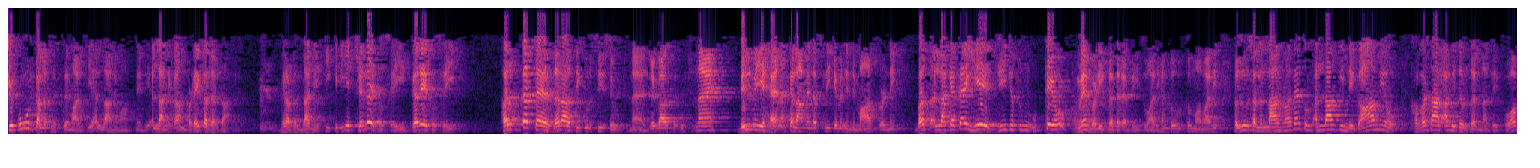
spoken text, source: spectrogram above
شکور کا لفظ استعمال کیا، اللہ نے وہاں اپنے لیے۔ اللہ نے کہا بڑے قدردان ہے میرا بندہ نیکی کے لیے چلے تو صحیح، کرے تو صحیح۔ حرکت ہے، ذرا سی کرسی سے اٹھنا ہے، جگہ سے اٹھنا ہے۔ دل میں یہ ہے نا کلام نفسی کہ میں نے نماز پڑھنی۔ بس اللہ کہتا ہے، یہ جی جو تم اٹھے ہو، ہمیں بڑی قدر ہے بھائی تمہاری۔ ہم تو تم ہماری حضور صلی اللہ علیہ وسلم تم اللہ کی نگاہ میں ہو۔ خبردار اب ادھر ادھر نہ دیکھو، اب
